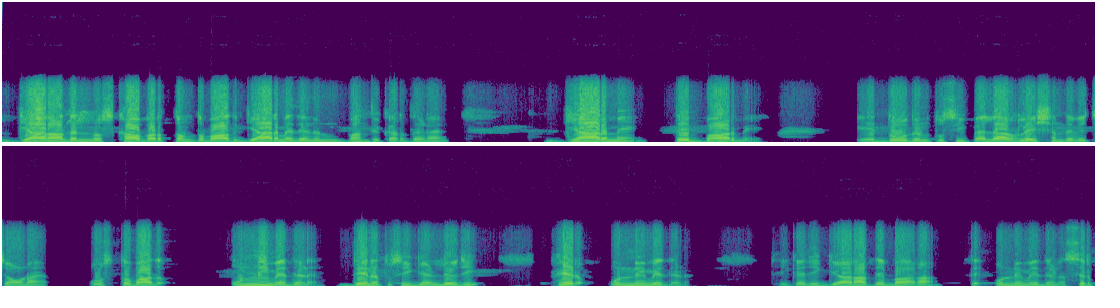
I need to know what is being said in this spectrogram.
11 ਦਿਨ ਨੁਸਖਾ ਵਰਤਣ ਤੋਂ ਬਾਅਦ 11ਵੇਂ ਦਿਨ ਨੂੰ ਬੰਦ ਕਰ ਦੇਣਾ ਹੈ। 11ਵੇਂ ਤੇ 12ਵੇਂ ਇਹ ਦੋ ਦਿਨ ਤੁਸੀਂ ਪਹਿਲਾਂ ਰਿਲੇਸ਼ਨ ਦੇ ਵਿੱਚ ਆਉਣਾ ਹੈ। ਉਸ ਤੋਂ ਬਾਅਦ 19ਵੇਂ ਦਿਨ ਦਿਨ ਤੁਸੀਂ ਗਿਣ ਲਿਓ ਜੀ, ਫਿਰ 19ਵੇਂ ਦਿਨ। ਠੀਕ ਹੈ ਜੀ 11 ਤੇ 12 ਤੇ 19ਵੇਂ ਦਿਨ, ਸਿਰਫ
